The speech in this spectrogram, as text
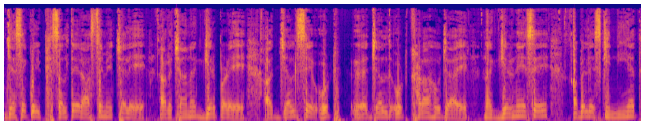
جیسے کوئی پھسلتے راستے میں چلے اور اچانک گر پڑے اور جلد سے اٹھ جلد اٹھ کھڑا ہو جائے۔ نہ گرنے سے قبل اس کی نیت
